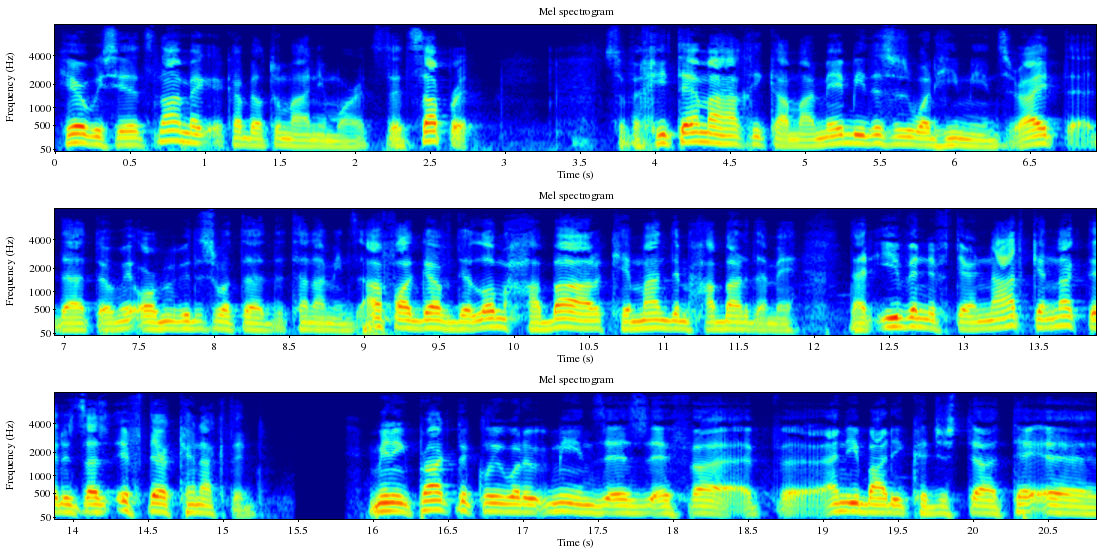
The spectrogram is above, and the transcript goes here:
Here we see it's not mekabel tuma anymore. It's it's separate. So maybe this is what he means, right? That or maybe this is what the, the Tana means. Afagav delom habar kemandim habar That even if they're not connected, it's as if they're connected. Meaning, practically, what it means is if uh, if uh, anybody could just uh, ta- uh,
